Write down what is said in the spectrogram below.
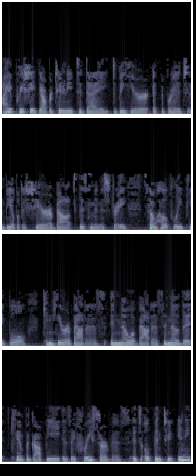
I appreciate the opportunity today to be here at the bridge and be able to share about this ministry. So hopefully people can hear about us and know about us and know that Camp Agape is a free service. It's open to any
